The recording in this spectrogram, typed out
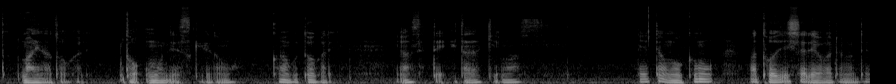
た前の動画でと思うんですけれどもこの動画で言わせていただきます。で言っても僕も、まあ、当事者ではあるので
